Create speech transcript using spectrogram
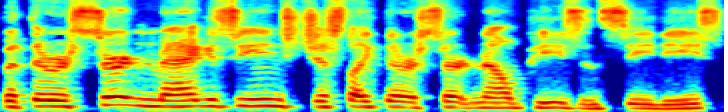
but there are certain magazines, just like there are certain LPs and CDs,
